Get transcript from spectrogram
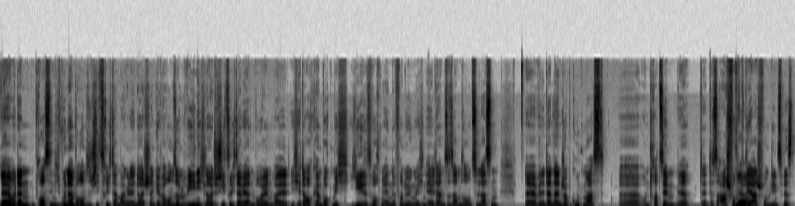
Ja. Äh, und dann brauchst du dich nicht wundern, warum es einen Schiedsrichtermangel in Deutschland gibt, warum so wenig Leute Schiedsrichter werden wollen, weil ich hätte auch keinen Bock, mich jedes Wochenende von irgendwelchen Eltern zusammensauen zu lassen, äh, wenn du dann deinen Job gut machst äh, und trotzdem ja, d- das Arsch vom, Ja. der Arsch vom Dienst bist.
